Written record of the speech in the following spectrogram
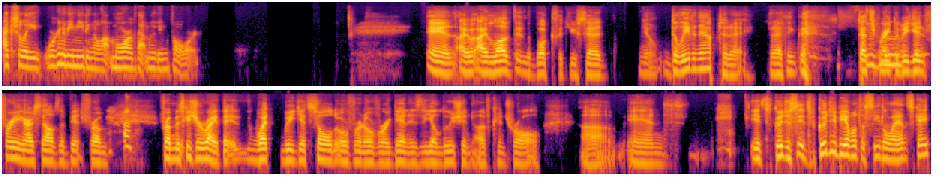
actually, we're going to be needing a lot more of that moving forward. And I, I loved in the book that you said, you know, delete an app today. And I think that that's mm-hmm. great to begin freeing ourselves a bit from uh, from this because you're right that what we get sold over and over again is the illusion of control um, and it's good to see, it's good to be able to see the landscape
